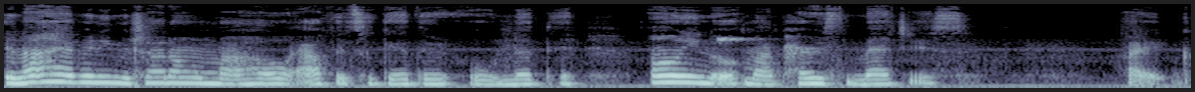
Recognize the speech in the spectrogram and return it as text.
And I haven't even tried on my whole outfit together or nothing. I don't even know if my purse matches. Like,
